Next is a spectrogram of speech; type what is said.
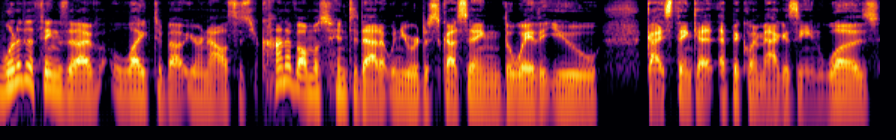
One of the things that I've liked about your analysis, you kind of almost hinted at it when you were discussing the way that you guys think at, at Bitcoin Magazine, was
